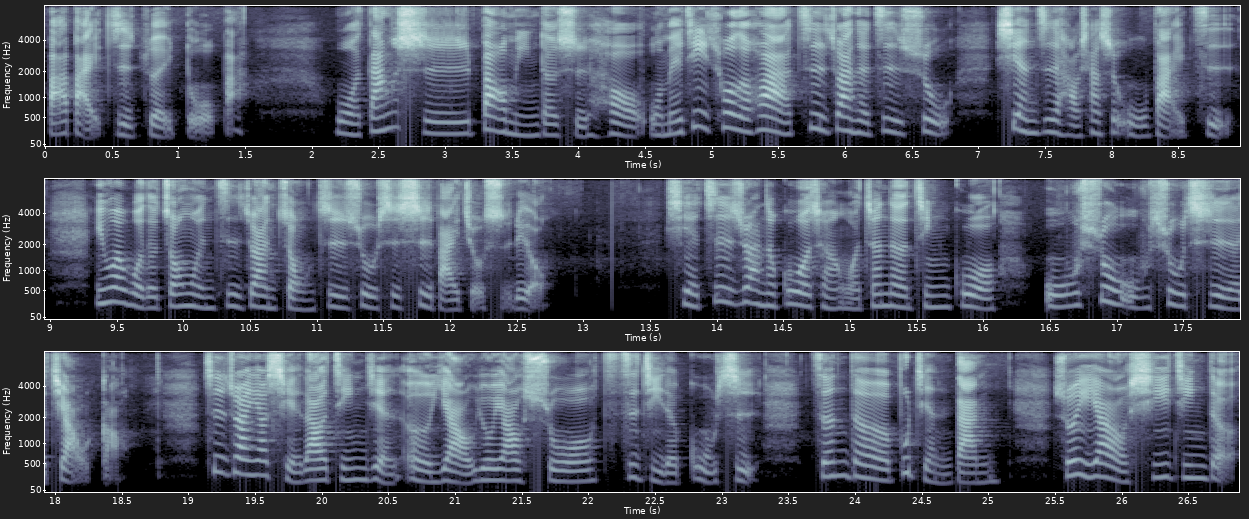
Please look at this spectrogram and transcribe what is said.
八百字最多吧。我当时报名的时候，我没记错的话，自传的字数限制好像是五百字，因为我的中文自传总字数是四百九十六。写自传的过程，我真的经过无数无数次的校稿。自传要写到精简扼要，又要说自己的故事，真的不简单，所以要有吸睛的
